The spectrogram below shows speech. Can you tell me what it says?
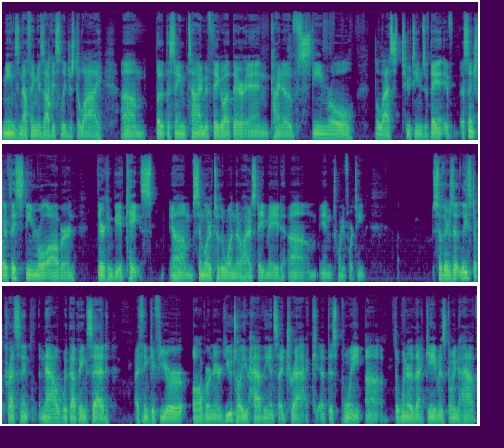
means nothing is obviously just a lie. Um, but at the same time, if they go out there and kind of steamroll the last two teams, if they if essentially if they steamroll Auburn, there can be a case um, similar to the one that Ohio State made um, in 2014. So there's at least a precedent. Now, with that being said, I think if you're Auburn or Utah, you have the inside track at this point. Uh, the winner of that game is going to have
